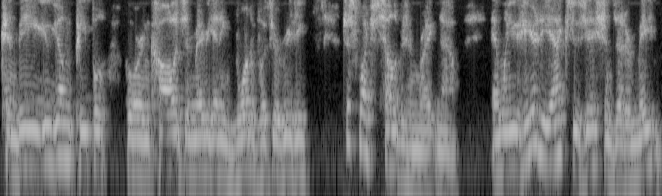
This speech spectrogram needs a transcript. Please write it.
can be you young people who are in college and maybe getting bored of what you're reading. Just watch television right now. And when you hear the accusations that are made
